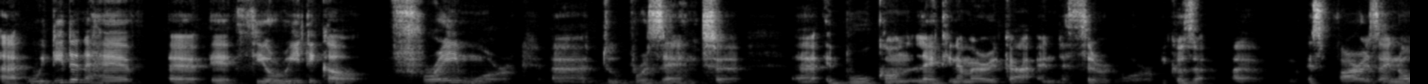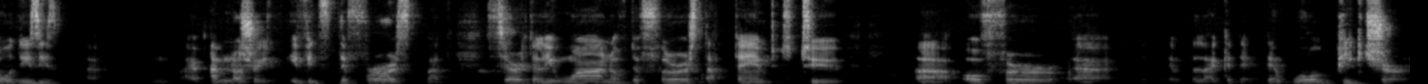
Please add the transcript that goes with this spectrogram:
uh, we didn't have a, a theoretical framework uh, to present uh, uh, a book on Latin America and the Third World, Because as far as I know, this is I'm not sure if, if, it's the first, but certainly one of the first attempts to uh, offer uh, like the, the whole picture,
